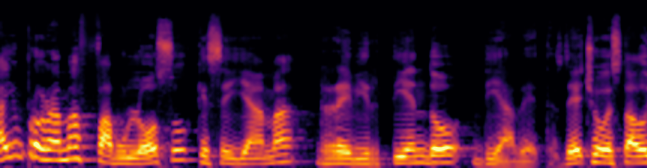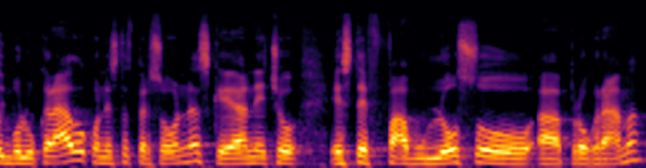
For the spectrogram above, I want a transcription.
Hay un programa fabuloso que se llama Revirtiendo Diabetes. De hecho, he estado involucrado con estas personas que han hecho este fabuloso ah, programa.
